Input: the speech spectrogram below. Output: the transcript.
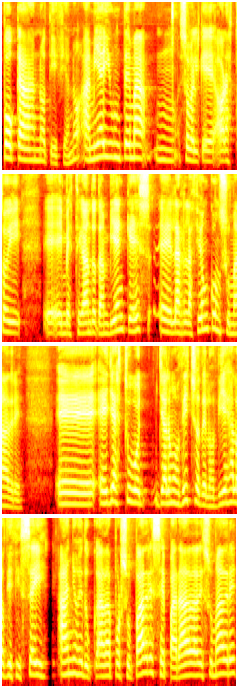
pocas noticias. ¿no? A mí hay un tema mm, sobre el que ahora estoy eh, investigando también, que es la relación con su madre. Eh, ella estuvo, ya lo hemos dicho, de los 10 a los 16 años educada por su padre, separada de su madre,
